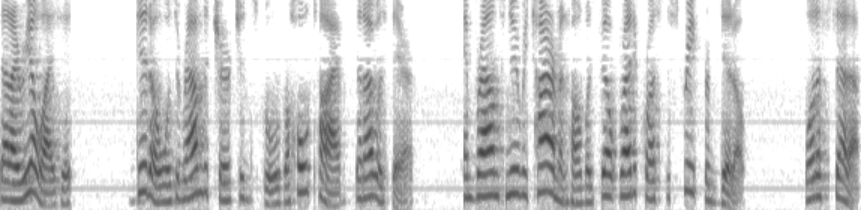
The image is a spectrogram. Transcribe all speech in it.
that I realize it, Ditto was around the church and school the whole time that I was there, and Brown's new retirement home was built right across the street from Ditto. What a setup.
